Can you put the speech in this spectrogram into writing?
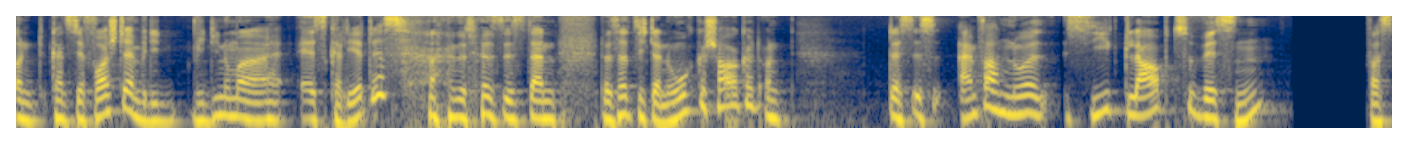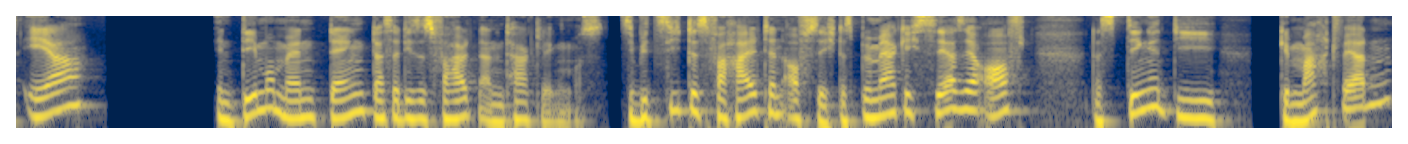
Und kannst dir vorstellen, wie die, wie die Nummer eskaliert ist? Also das ist dann, das hat sich dann hochgeschaukelt und das ist einfach nur, sie glaubt zu wissen, was er in dem Moment denkt, dass er dieses Verhalten an den Tag legen muss. Sie bezieht das Verhalten auf sich. Das bemerke ich sehr, sehr oft, dass Dinge, die gemacht werden,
